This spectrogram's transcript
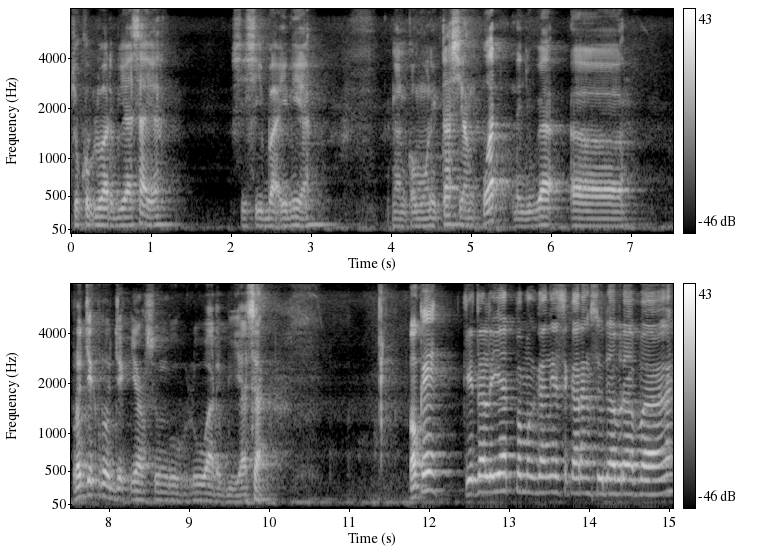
cukup luar biasa ya si Shiba ini ya dengan komunitas yang kuat dan juga eh, project-project yang sungguh luar biasa. Oke, kita lihat pemegangnya sekarang sudah berapa?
